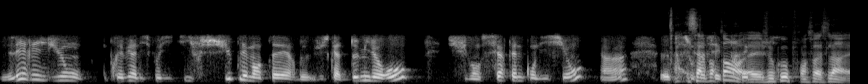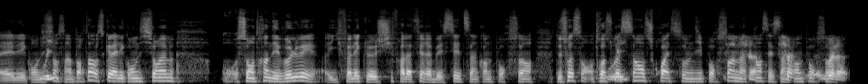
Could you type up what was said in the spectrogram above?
les régions ont prévu un dispositif supplémentaire de jusqu'à 2000 euros suivant certaines conditions. Hein, euh, ah, c'est important, euh, je coupe François là. Les conditions, c'est important parce que là, les conditions même sont en train d'évoluer. Il fallait que le chiffre d'affaires ait baissé de 50%, de 60, entre 60, je crois, et 70%, et maintenant c'est 50%. voilà,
